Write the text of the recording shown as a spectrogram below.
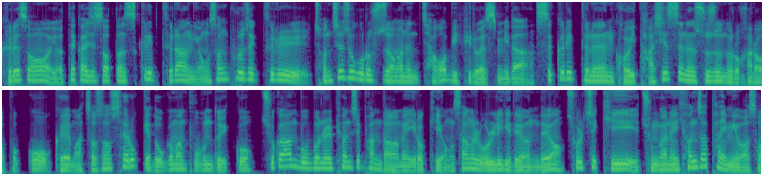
그래서 여태까지 썼던 스크립트랑 영상 프로젝트를 전체적으로 수정하는 작업이 필요했습니다. 스크립트는 거의 다시 쓰는 수준으로 갈아엎었고 그에 맞춰서 새롭게 녹음한 부분도 있고 추가한 부분을 편집한 다음에 이렇게 영상을 올리게 되었는데요. 솔직히 중간에 현자 타임이 와서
